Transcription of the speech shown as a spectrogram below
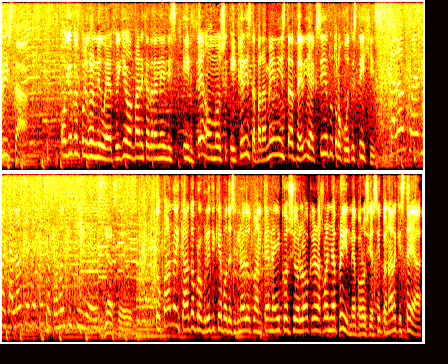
Κρίστα. Ο Γιώργος Πολυχρονίου έφυγε, ο Βάνης Κατρανίδης ήρθε, όμως η Κρίστα παραμένει η σταθερή αξία του τροχού της τύχης. Καλό απόγευμα, καλό ήρθατε στο τροχός της τύχης. Γεια σας. Το πάνω ή κάτω προβλήθηκε από τη συχνότητα του Αντένα 20 ολόκληρα χρόνια πριν, με παρουσιαστή τον Άλκης Στέα.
